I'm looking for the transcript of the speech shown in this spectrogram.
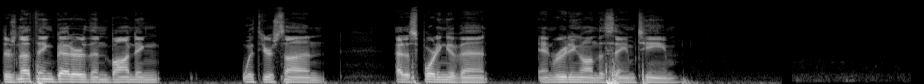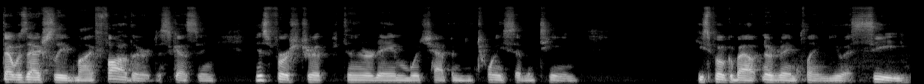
There's nothing better than bonding with your son at a sporting event and rooting on the same team. That was actually my father discussing his first trip to Notre Dame, which happened in 2017. He spoke about Notre Dame playing USC.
